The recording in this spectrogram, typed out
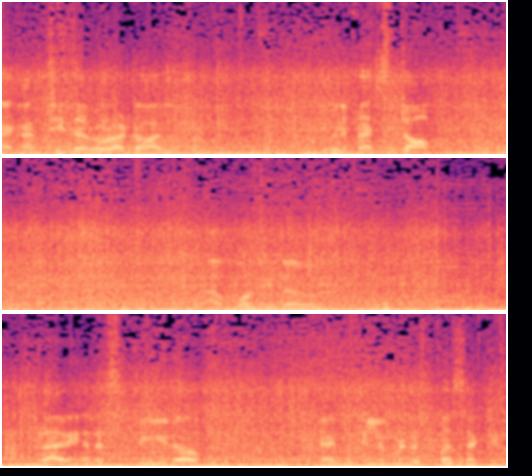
I can't see the road at all. Even if I stop, I won't see the road. I'm driving at a speed of 10 kilometers per second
